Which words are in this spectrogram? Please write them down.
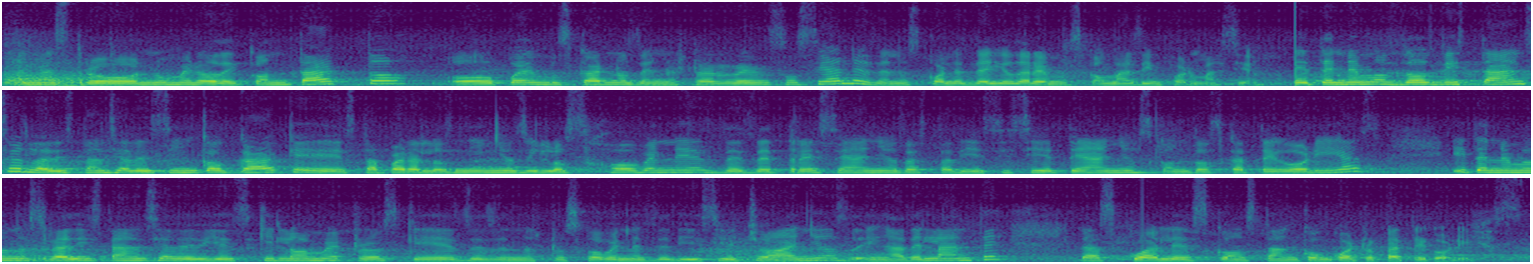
a nuestro número de contacto o pueden buscarnos en nuestras redes sociales, en las cuales le ayudaremos con más información. Eh, tenemos dos distancias, la distancia de 5K que está para los niños y los jóvenes desde 13 años hasta 17 años con dos categorías y tenemos nuestra distancia de 10 kilómetros que es desde nuestros jóvenes de 18 años en adelante, las cuales constan con cuatro categorías.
